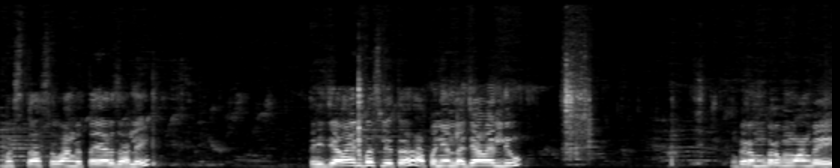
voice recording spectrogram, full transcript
मस्त असं वांग तयार झालंय. तर हे जेवायला बसले तर आपण यांना जेवायला देऊ. गरम गरम वांग आहे.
